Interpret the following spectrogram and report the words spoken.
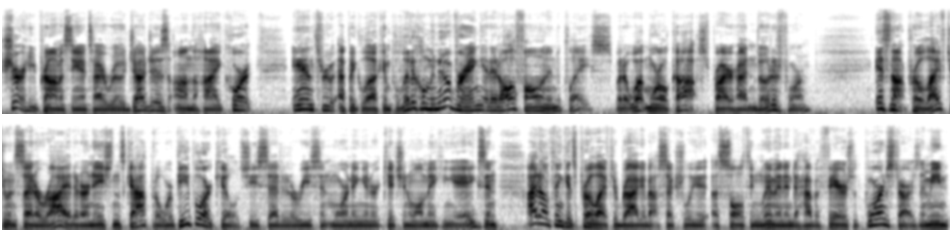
Sure, he promised anti Roe judges on the high court, and through epic luck and political maneuvering, it had all fallen into place. But at what moral cost? Prior hadn't voted for him. It's not pro life to incite a riot at our nation's capital where people are killed, she said at a recent morning in her kitchen while making eggs. And I don't think it's pro life to brag about sexually assaulting women and to have affairs with porn stars. I mean,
